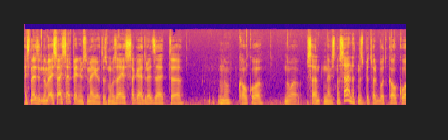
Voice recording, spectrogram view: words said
Es nezinu, nu, es, pieņemsim, ejot uz muzeju, es sagaidu redzēt nu, kaut ko no, nevis no senatnes, bet varbūt kaut ko,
